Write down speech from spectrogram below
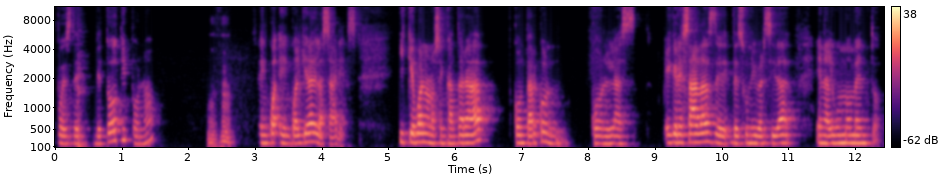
pues de, todo tipo, ¿no? en, cualquiera de las áreas. Y que bueno, nos encantará contar con, las egresadas de, de, su universidad en algún momento.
